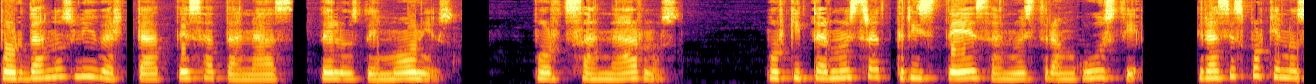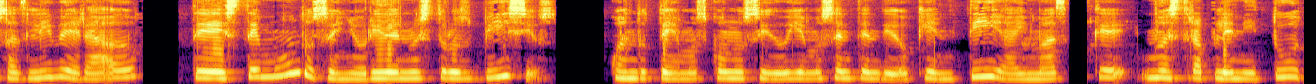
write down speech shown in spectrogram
por darnos libertad de Satanás, de los demonios, por sanarnos, por quitar nuestra tristeza, nuestra angustia. Gracias porque nos has liberado de este mundo, Señor, y de nuestros vicios. Cuando te hemos conocido y hemos entendido que en ti hay más que nuestra plenitud,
